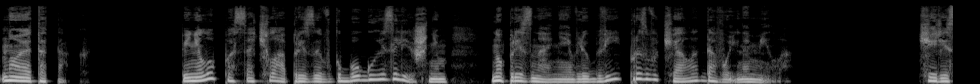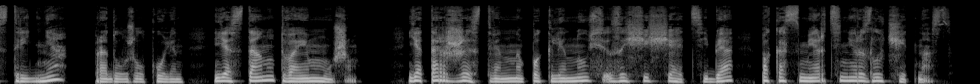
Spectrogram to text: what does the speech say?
но это так. Пенелопа сочла призыв к Богу излишним, но признание в любви прозвучало довольно мило. «Через три дня, — продолжил Колин, — я стану твоим мужем. Я торжественно поклянусь защищать тебя, пока смерть не разлучит нас.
